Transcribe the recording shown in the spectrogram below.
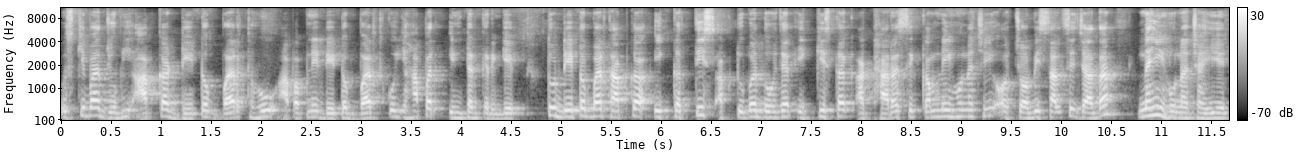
उसके बाद जो भी आपका डेट ऑफ़ बर्थ हो, आप अपने डेट ऑफ़ बर्थ को यहाँ पर इंटर करेंगे। तो डेट ऑफ़ बर्थ आपका 31 अक्टूबर 2021 तक 18 से कम नहीं होना चाहिए और 24 साल से ज़्यादा नहीं होना चाहिए।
